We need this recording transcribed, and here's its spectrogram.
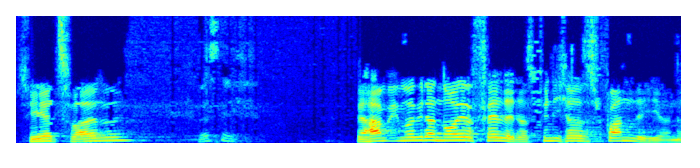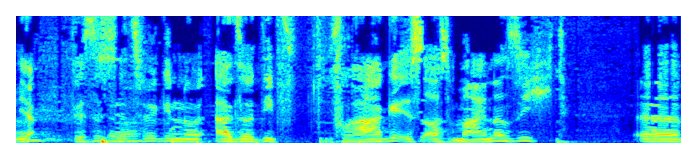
Sie, Herr Zweifel? ich weiß nicht. Wir haben immer wieder neue Fälle, das finde ich ja das Spannende hier. Ne? Ja, das ist jetzt wirklich neu. Also die Frage ist aus meiner Sicht, äh,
